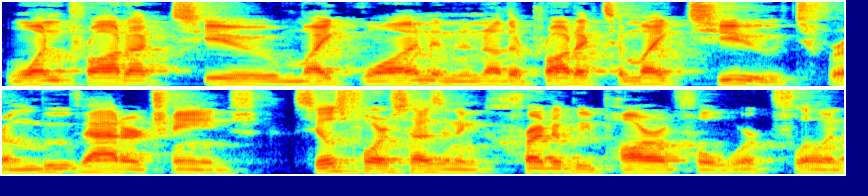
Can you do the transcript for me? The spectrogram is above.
one product to Mike one and another product to Mike two for a move add or change. Salesforce has an incredibly powerful workflow and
